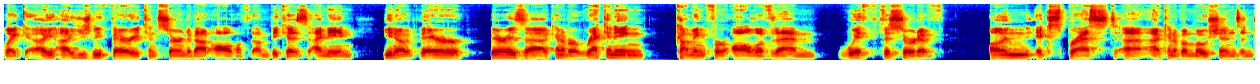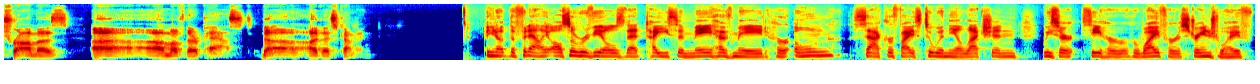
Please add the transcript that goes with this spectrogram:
like I, I to be very concerned about all of them because I mean, you know, there there is a kind of a reckoning coming for all of them with the sort of unexpressed uh, kind of emotions and traumas uh, um, of their past uh, that's coming. you know, the finale also reveals that Taissa may have made her own sacrifice to win the election. We ser- see her her wife, her estranged wife,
